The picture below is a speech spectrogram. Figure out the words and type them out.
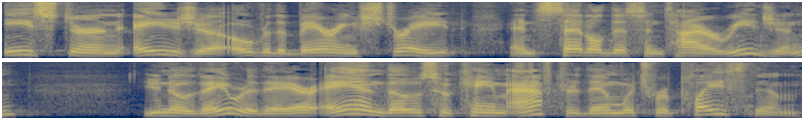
Eastern Asia over the Bering Strait and settled this entire region. You know, they were there, and those who came after them, which replaced them,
